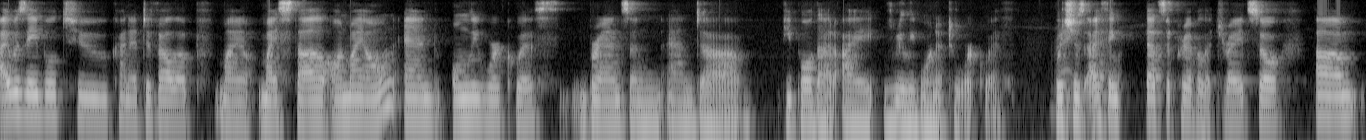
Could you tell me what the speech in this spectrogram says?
I was able to kind of develop my my style on my own and only work with brands and and uh, people that i really wanted to work with which is I think that's a privilege, right? So um,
